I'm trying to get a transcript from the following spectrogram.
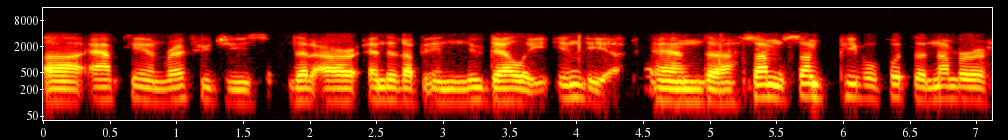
uh, Afghan refugees that are ended up in New Delhi, India, and uh, some some people put the number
